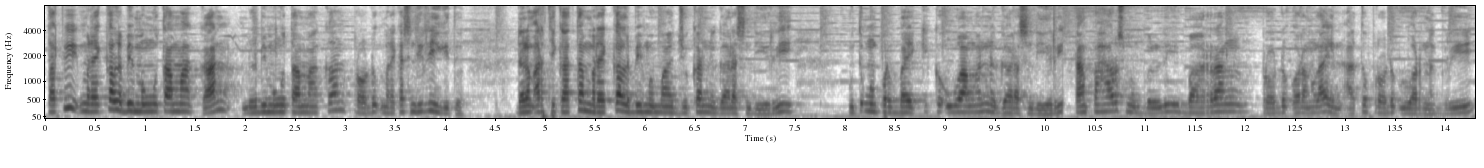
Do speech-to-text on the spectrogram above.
Tapi mereka lebih mengutamakan lebih mengutamakan produk mereka sendiri gitu. Dalam arti kata mereka lebih memajukan negara sendiri untuk memperbaiki keuangan negara sendiri tanpa harus membeli barang produk orang lain atau produk luar negeri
